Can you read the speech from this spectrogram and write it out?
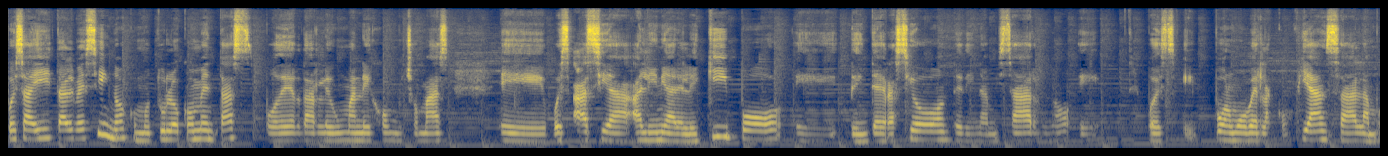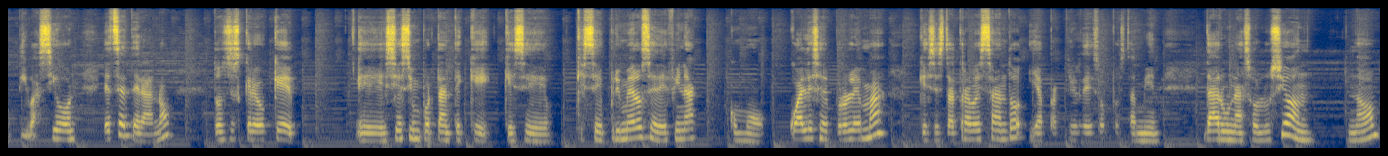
pues ahí tal vez sí, ¿no? Como tú lo comentas, poder darle un manejo mucho más eh, pues hacia alinear el equipo, eh, de integración, de dinamizar, ¿no? Eh, pues promover la confianza, la motivación, etcétera, ¿no? Entonces creo que sí es importante que, se, que se primero se defina como cuál es el problema que se está atravesando y a partir de eso pues también dar una solución, ¿no?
